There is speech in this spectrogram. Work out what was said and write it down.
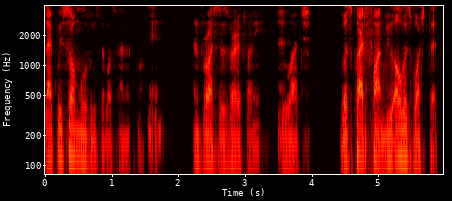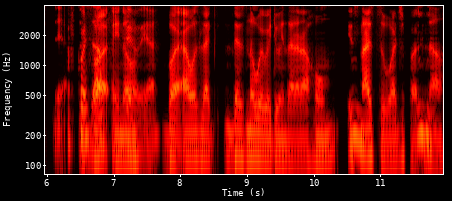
like we saw movies about Santa Claus yes. and for us it was very funny to watch It was quite fun. We always watched it. Yeah, of course. But, us you know, too, yeah. But I was like, there's no way we're doing that at our home. It's Mhm. nice to watch, but Mhm. no.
